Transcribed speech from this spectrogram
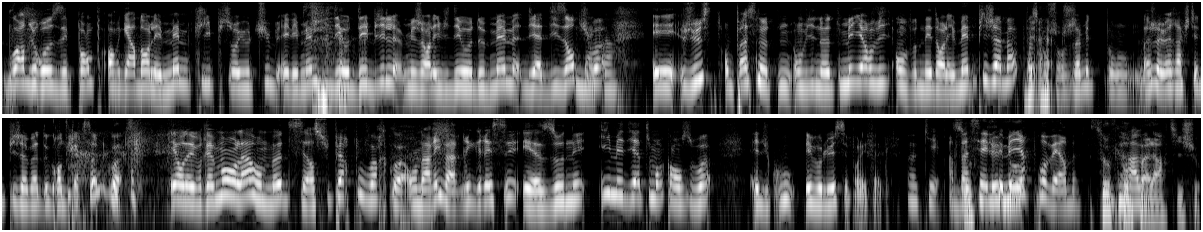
boire du rosé pampe en regardant les mêmes clips sur YouTube et les mêmes vidéos débiles, mais genre les vidéos de même d'il y a 10 ans, tu vois. Et juste, on passe notre, on vit notre meilleure vie. On est dans les mêmes pyjamas parce qu'on change jamais, de- on n'a jamais racheté de pyjama de grande personne, quoi. Et on est vraiment là en mode, c'est un super pouvoir, quoi. On arrive à régresser et à zoner immédiatement quand on se voit. Et du coup, évoluer, c'est pour les faibles. Ok. Ah bah, c'est le beau. meilleur proverbe. Sauf pour pas l'artichot.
